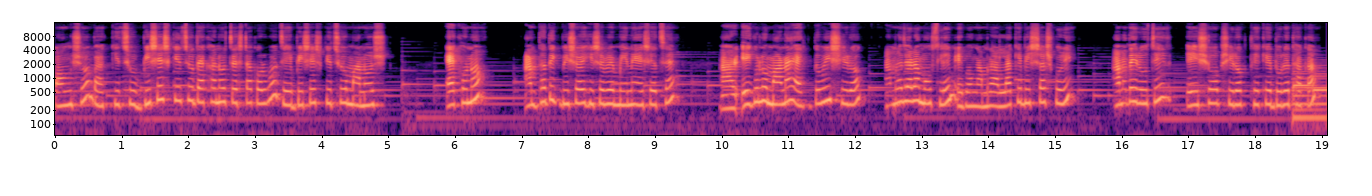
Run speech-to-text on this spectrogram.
অংশ বা কিছু বিশেষ কিছু দেখানোর চেষ্টা করব, যে বিশেষ কিছু মানুষ এখনও আধ্যাত্মিক বিষয় হিসেবে মেনে এসেছে। আর এগুলো মানা একদমই শিরক। আমরা যারা মুসলিম এবং আমরা আল্লাহকে বিশ্বাস করি, আমাদের উচিত এইসব শিরক থেকে দূরে থাকা।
